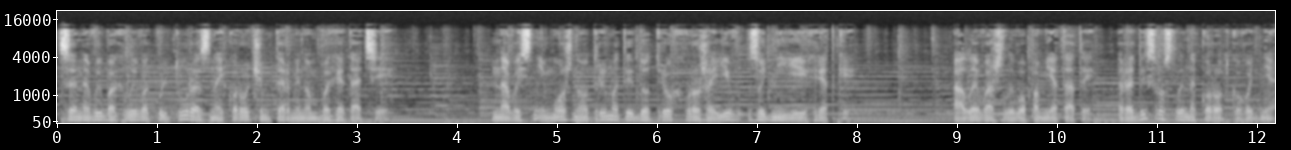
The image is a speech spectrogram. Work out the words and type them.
Це невибаглива культура з найкоротшим терміном вегетації. Навесні можна отримати до трьох врожаїв з однієї грядки. Але важливо пам'ятати, редис рослина короткого дня.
